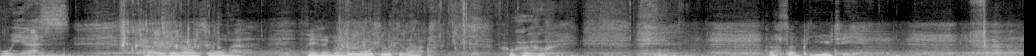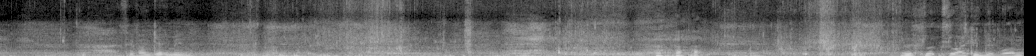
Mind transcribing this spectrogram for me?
Oh yes, that was a nice Ormer. Feeling under the water, look at that. Whoa, that's a beauty. Let's see if I can get him in. this looks like a good one.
